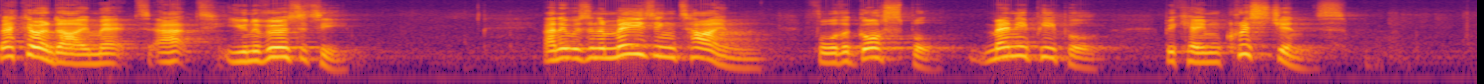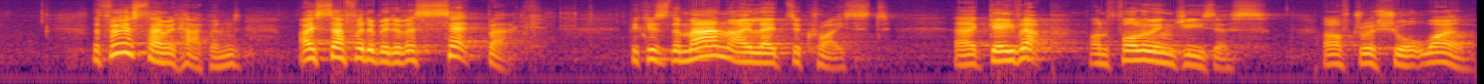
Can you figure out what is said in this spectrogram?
Becca and I met at university, and it was an amazing time for the gospel. Many people became Christians. The first time it happened, I suffered a bit of a setback because the man I led to Christ uh, gave up on following Jesus after a short while.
